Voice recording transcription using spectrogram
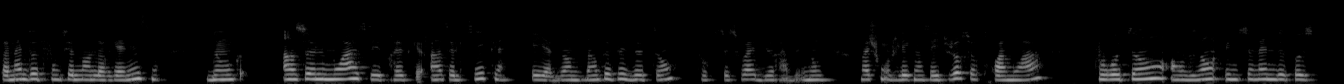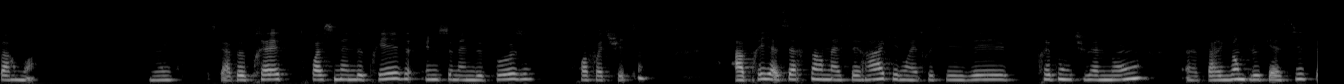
pas mal d'autres fonctionnements de l'organisme. Donc, un seul mois, c'est presque un seul cycle et il y a besoin d'un peu plus de temps pour que ce soit durable. Donc, moi, je les conseille toujours sur trois mois, pour autant en faisant une semaine de pause par mois. Donc, c'est à peu près trois semaines de prise, une semaine de pause, trois fois de suite. Après, il y a certains macérats qui vont être utilisés très ponctuellement. Euh, par exemple, le cassis,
